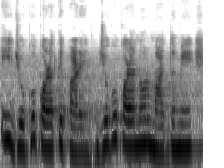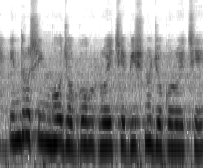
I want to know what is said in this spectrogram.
এই যজ্ঞ করাতে পারেন। যজ্ঞ করানোর মাধ্যমে ইন্দ্রসিংহ যজ্ঞ রয়েছে, বিষ্ণু যজ্ঞ রয়েছে।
